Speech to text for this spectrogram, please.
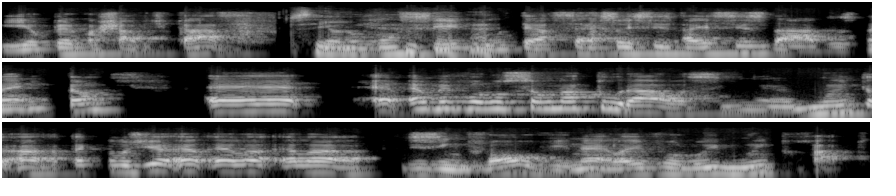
e eu perco a chave de casa, Sim. eu não consigo ter acesso a esses, a esses dados, né, então, é, é, é uma evolução natural, assim, né? Muita, a tecnologia, ela, ela desenvolve, né? Ela evolui muito rápido.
